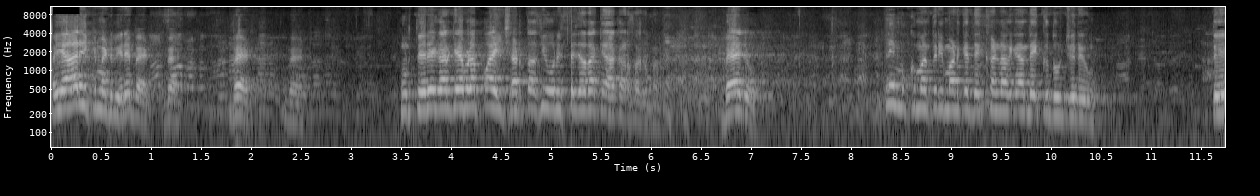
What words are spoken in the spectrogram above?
ਯਾਰ, ਇੱਕ ਮਿੰਟ ਵੀਰੇ, ਬੈਠ ਬੈਠ ਬੈਠ ਬੈਠ। ਹੁਣ ਤੇਰੇ ਕਰਕੇ ਆਪਣਾ ਭਾਈ ਛੱਡਤਾ ਸੀ, ਹੋਰ ਇਸ ਤੋਂ ਜ਼ਿਆਦਾ ਕੀ ਕਰ ਸਕਦਾ? ਬਹਿ ਜਾਓ। ਨਹੀਂ, ਮੁੱਖ ਮੰਤਰੀ ਬਣ ਕੇ ਦੇਖਣ ਲੱਗ ਜਾਂਦੇ ਇੱਕ ਦੂਜੇ ਨੂੰ। ਤੇ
